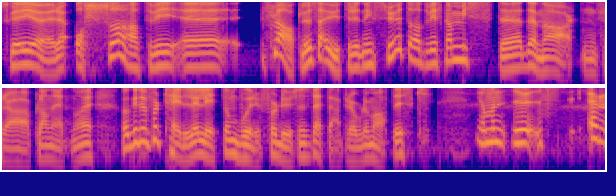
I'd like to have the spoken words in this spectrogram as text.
skal gjøre også at vi Flatlus er utrydningstruet, og at vi skal miste denne arten fra planeten vår. Kan ikke du fortelle litt om hvorfor du syns dette er problematisk? Ja, men en,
